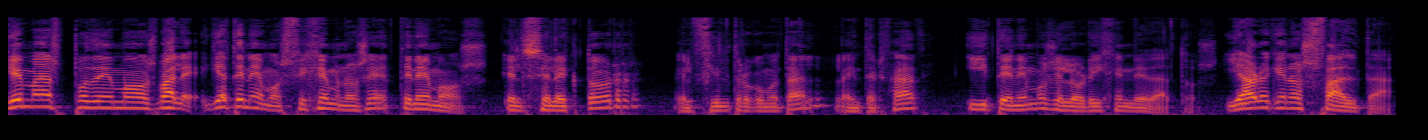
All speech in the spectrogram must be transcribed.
¿Qué más podemos...? Vale, ya tenemos, fijémonos, ¿eh? Tenemos el selector, el filtro como tal, la interfaz, y tenemos el origen de datos. ¿Y ahora qué nos falta?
